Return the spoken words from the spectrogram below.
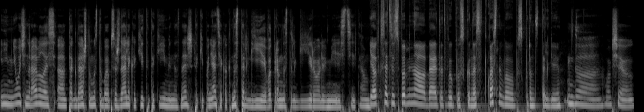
и мне очень нравилось а, тогда, что мы с тобой обсуждали какие-то такие именно, знаешь, такие понятия, как ностальгия, вот прям ностальгировали вместе. Там. Я вот, кстати, вспоминала, да, этот выпуск. У нас классный был выпуск про ностальгию. Да, вообще,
